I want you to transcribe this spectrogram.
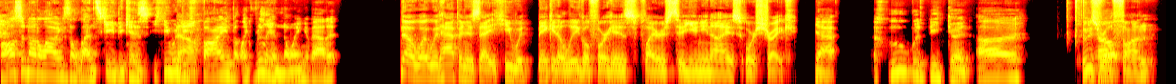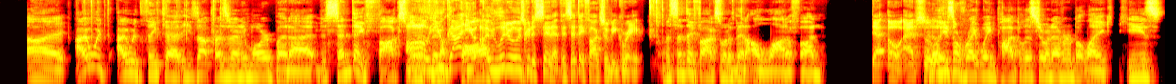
We're also not allowing Zelensky because he would No. be fine, but like really annoying about it. No, what would happen is that he would make it illegal for his players to unionize or strike. Yeah, who would be good? Uh, Who's You know- real fun? uh, I would I would think that he's not president anymore, but uh, Vicente Fox. Would Oh, you got you. I literally was going to say that Vicente Fox would be great. Vicente Fox would have been a lot of fun. That oh, absolutely. he's a right wing populist or whatever, but like he's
